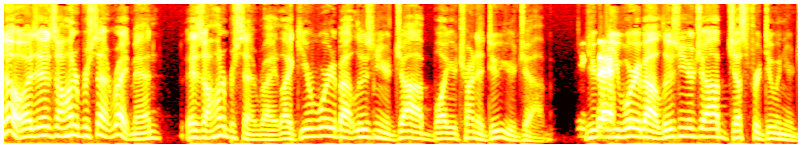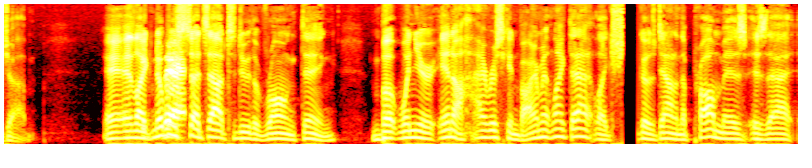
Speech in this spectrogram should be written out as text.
No, it- it's 100% right, man. It's 100% right. Like you're worried about losing your job while you're trying to do your job. You, exactly. you worry about losing your job just for doing your job. And, and like nobody Exactly. sets out to do the wrong thing. But when you're in a high risk environment like that, like shit goes down. And the problem is, is that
